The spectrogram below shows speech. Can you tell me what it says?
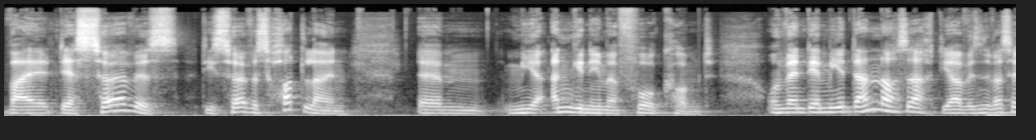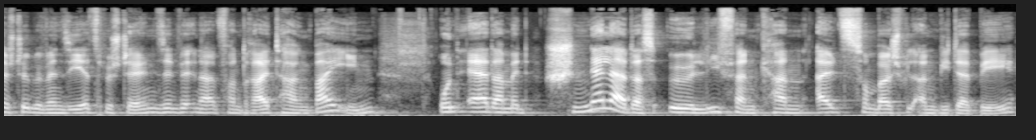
weil der Service, die Service Hotline ähm, mir angenehmer vorkommt. Und wenn der mir dann noch sagt, ja, wissen Sie was, Herr Stöbe, wenn Sie jetzt bestellen, sind wir innerhalb von drei Tagen bei Ihnen und er damit schneller das Öl liefern kann als zum Beispiel Anbieter B,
